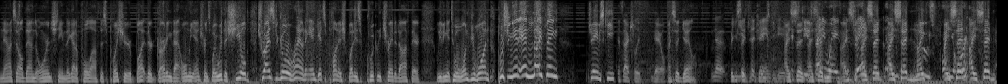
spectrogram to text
Now it's all down to orange team. They got to pull off this push here, but they're guarding that only entranceway with a shield. Tries to go around and gets punished, but is quickly traded off there, leaving it to a 1v1, pushing in and knifing Jameski. It's actually Gale. I said Gale. No, But you said said James James Key. Key. I said, I said, Anyways, I said, I said, I said, getting knife. news I said, I said,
